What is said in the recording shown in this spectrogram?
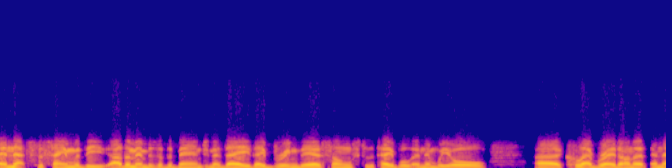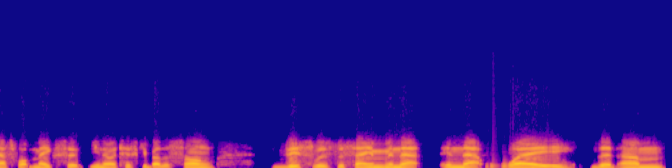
and that's the same with the other members of the band. You know, they they bring their songs to the table, and then we all uh, collaborate on it, and that's what makes it, you know, a Teskey Brothers song. This was the same in that in that way that um,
